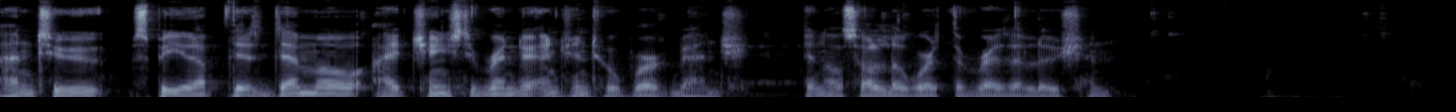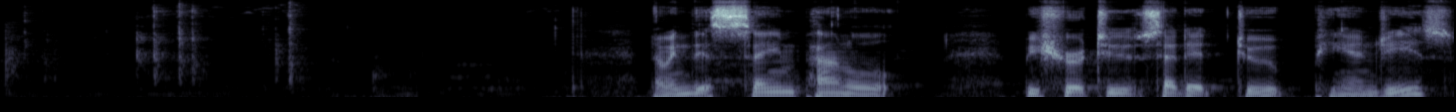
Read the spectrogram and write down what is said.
And to speed up this demo, I changed the render engine to workbench and also lowered the resolution. Now in this same panel, be sure to set it to PNGs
